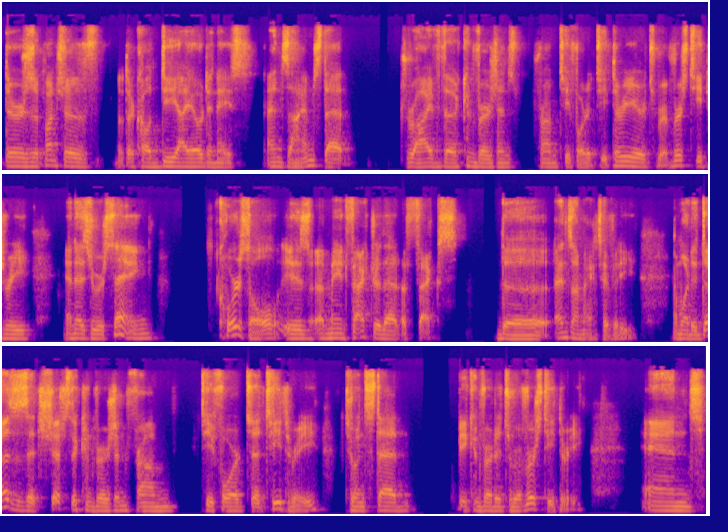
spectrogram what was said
there's a bunch of what they're called deiodinase enzymes that drive the conversions from T4 to T3 or to reverse T3. And as you were saying, cortisol is a main factor that affects the enzyme activity. And what it does is it shifts the conversion from T4 to T3 to instead be converted to reverse T3. And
